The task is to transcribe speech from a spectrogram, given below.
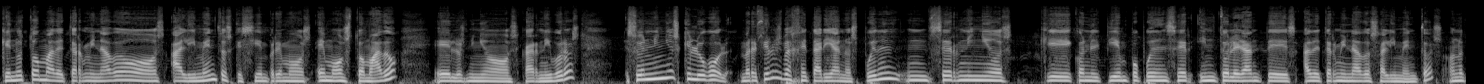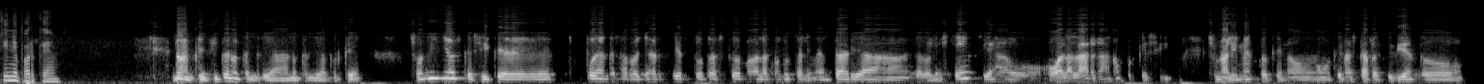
que no toma determinados alimentos que siempre hemos hemos tomado, eh, los niños carnívoros, son niños que luego, me refiero a los vegetarianos, pueden ser niños que con el tiempo pueden ser intolerantes a determinados alimentos o no tiene por qué. No, en principio no tendría no tendría por qué. Son niños que sí que pueden desarrollar cierto trastorno de la conducta alimentaria en la adolescencia o, a la larga, ¿no? Porque si es un alimento que no, que no está recibiendo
